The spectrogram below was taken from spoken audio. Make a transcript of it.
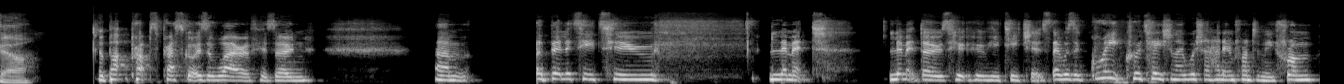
yeah, But perhaps Prescott is aware of his own um, ability to limit limit those who, who he teaches. There was a great quotation, I wish I had it in front of me, from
